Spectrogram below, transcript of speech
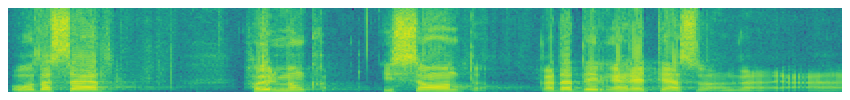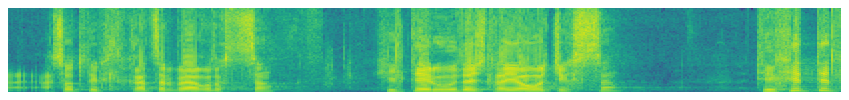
ууласаа 2009 онд гадаад иргэн хариатын асуудал эрхлэх газар байгуулагдсан. Хил дээр үйл ажиллагаа явуулж ирсэн. Тэгэхэд л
